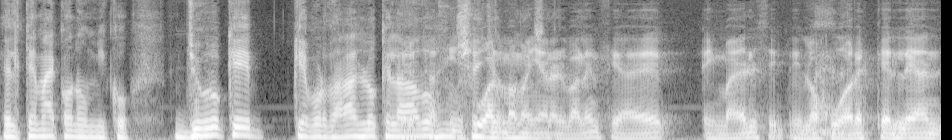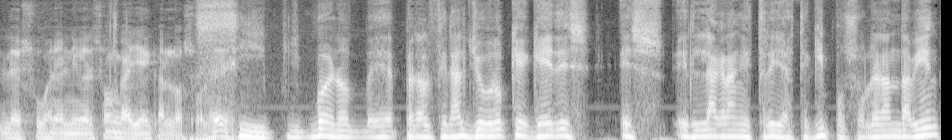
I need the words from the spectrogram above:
el tema económico. Yo creo que, que Bordalás lo que le ha dado es un sello alma al mañana el Valencia, ¿eh? Ismael, sí, los jugadores que le, han- le suben el nivel son Gaya y Carlos Soler. Sí, bueno, eh, pero al final yo creo que Guedes es, es la gran estrella de este equipo. Soler anda bien,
